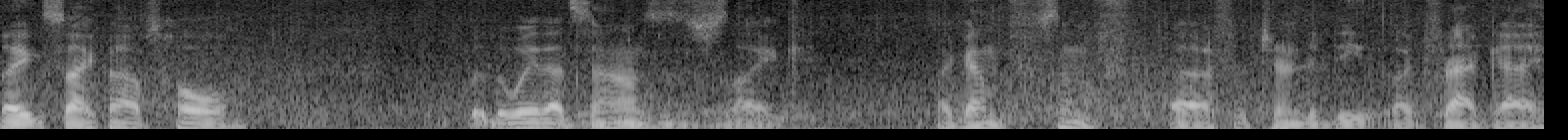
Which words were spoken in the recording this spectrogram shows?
Like Cyclops hole. But the way that sounds is just like like I'm some uh, fraternity like frat guy.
